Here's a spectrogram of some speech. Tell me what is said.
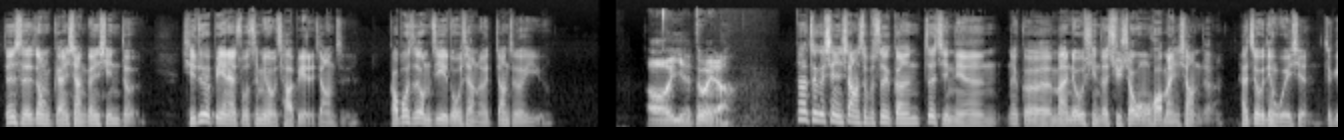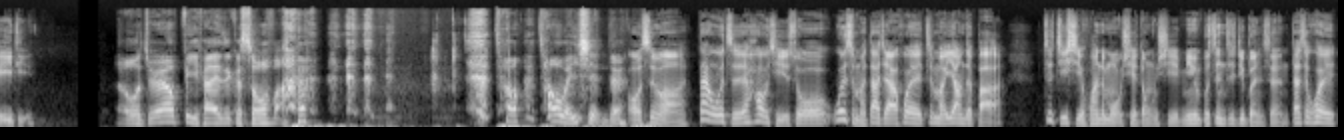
真实的这种感想跟心得，其实对别人来说是没有差别的。这样子，搞不好只是我们自己多想了这样子而已。哦，也对啊。那这个现象是不是跟这几年那个蛮流行的取消文化蛮像的？还是有点危险？这个议题？呃，我觉得要避开这个说法。超超危险的哦，是吗？但我只是好奇说，为什么大家会这么样的把自己喜欢的某些东西，明明不是你自己本身，但是会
